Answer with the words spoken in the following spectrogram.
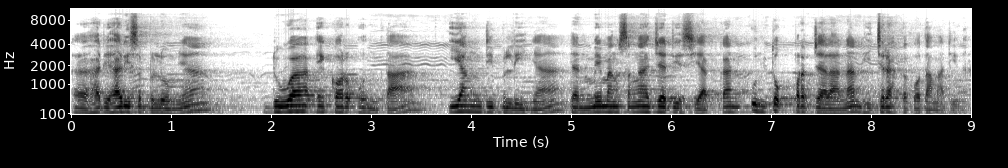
uh, hari-hari sebelumnya dua ekor unta yang dibelinya dan memang sengaja disiapkan untuk perjalanan hijrah ke kota Madinah.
